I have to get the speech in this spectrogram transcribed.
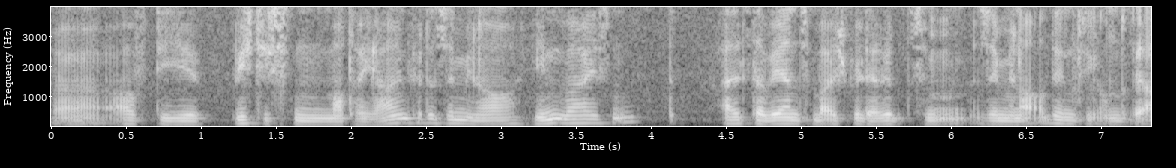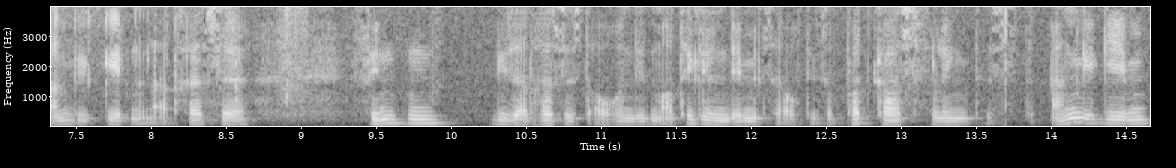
äh, auf die wichtigsten Materialien für das Seminar hinweisen. Als da wären zum Beispiel der Ritt zum Seminar, den Sie unter der angegebenen Adresse finden. Diese Adresse ist auch in dem Artikel, in dem jetzt auch dieser Podcast verlinkt ist, angegeben.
